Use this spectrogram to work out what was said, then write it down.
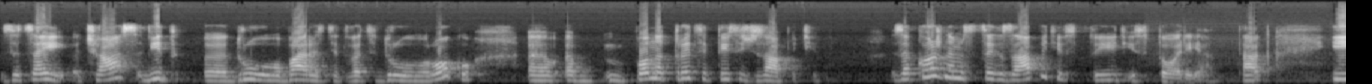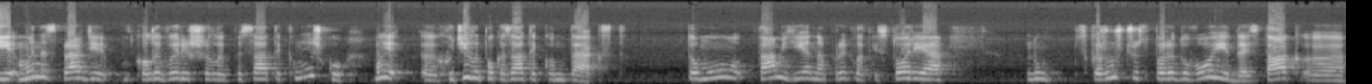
за цей час від е, 2 березня 2022 року е, е, понад 30 тисяч запитів. За кожним з цих запитів стоїть історія. Так? І ми насправді, коли вирішили писати книжку, ми е, хотіли показати контекст. Тому там є, наприклад, історія. Ну, скажу, що з передової десь так е,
